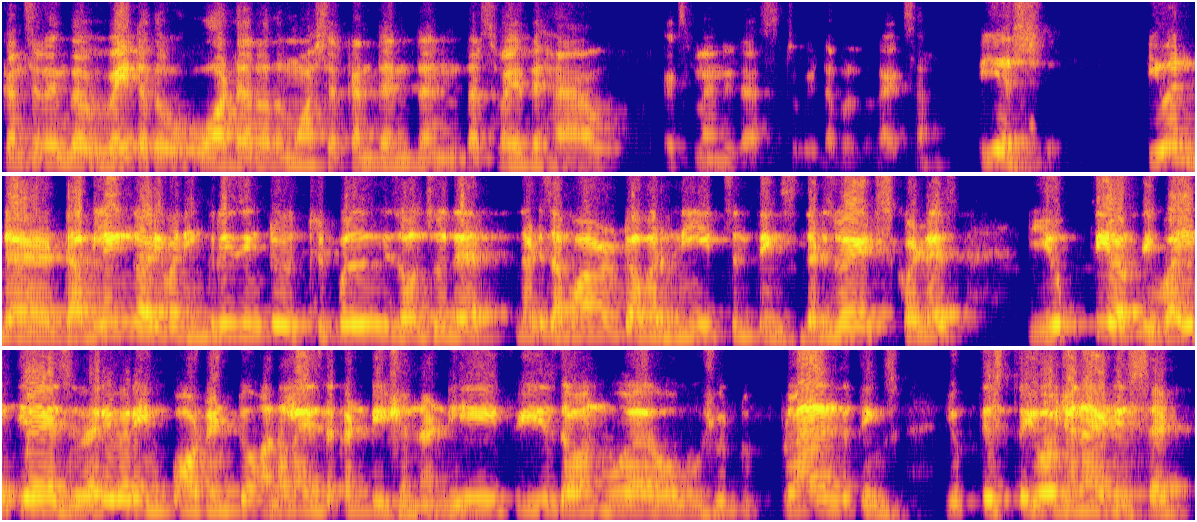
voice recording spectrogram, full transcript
considering the weight of the water or the moisture content and that's why they have explained it as to be doubled, right sir? Yes, even the doubling or even increasing to triple is also there. That is to our needs and things. That is why it's called as yukti of the Vaidya is very, very important to analyze the condition. And he, he is the one who, uh, who should plan the things. Yuktistu yojana, it is said.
